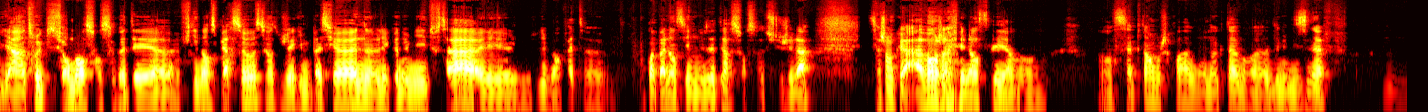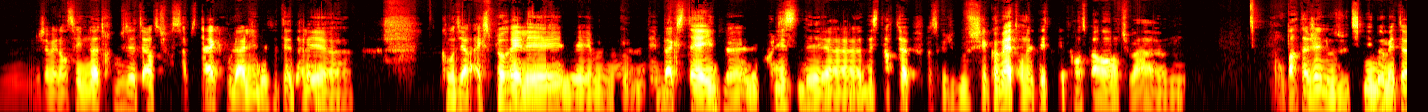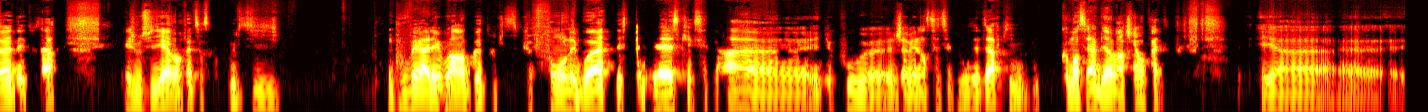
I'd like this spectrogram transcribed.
il y a un truc sûrement sur ce côté finance perso, c'est un sujet qui me passionne, l'économie, tout ça. Et je me suis dit, bah, en fait, pourquoi pas lancer une newsletter sur ce sujet-là, sachant qu'avant, j'avais lancé en, en, septembre, je crois, ou en octobre 2019, j'avais lancé une autre newsletter sur Substack où là, l'idée c'était d'aller, euh, comment dire, explorer les, les, les backstage, euh, les coulisses des, euh, des, startups. Parce que du coup, chez Comet, on était très transparent, tu vois. on partageait nos outils, nos méthodes et tout ça. Et je me suis dit, ah, en fait, ça serait cool si on pouvait aller voir un peu tout ce que font les boîtes, les Spendesk, etc. et du coup, j'avais lancé cette newsletter qui commençait à bien marcher, en fait. Et, euh,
